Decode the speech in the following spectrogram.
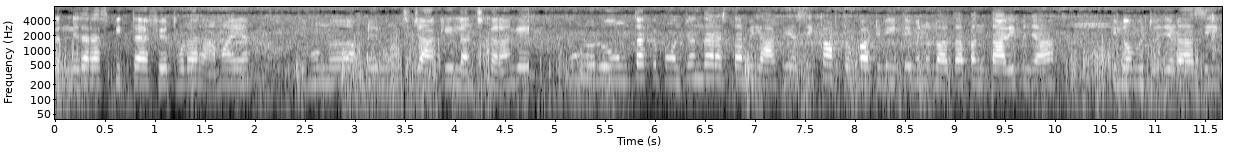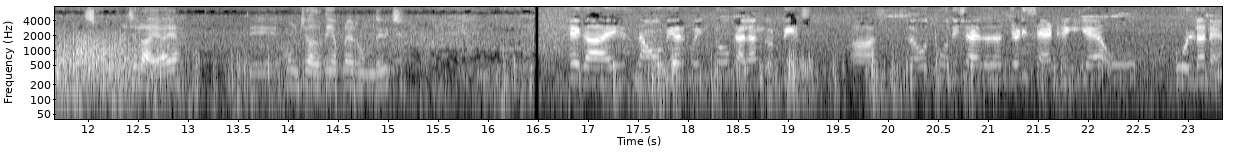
ਗੰਨੇ ਦਾ ਰਸ ਪੀਤਾ ਫਿਰ ਥੋੜਾ ਆਰਾਮ ਆਇਆ ਤੇ ਹੁਣ ਆਪਣੇ ਰੂਮ 'ਚ ਜਾ ਕੇ ਲੰਚ ਕਰਾਂਗੇ। ਹੁਣ ਰੂਮ ਤੱਕ ਪਹੁੰਚਣ ਦਾ ਰਸਤਾ ਮਿਲਾ ਕੇ ਅਸੀਂ ਘੱਟ ਤੋਂ ਘੱਟ ਵੀ ਤੇ ਮੈਨੂੰ ਲੱਗਦਾ 45 50 ਕਿਲੋਮੀਟਰ ਜਿਹੜਾ ਅਸੀਂ ਸਕੂਟਰ ਚਲਾਇਆ ਆ ਤੇ ਹੁਣ ਚੱਲਦੇ ਆਪਣੇ ਰੂਮ ਦੇ ਵਿੱਚ। Hey guys, now we are going to Kalangut beach. Uh, शायद जी सैंड हैगी है वह गोल्डन है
